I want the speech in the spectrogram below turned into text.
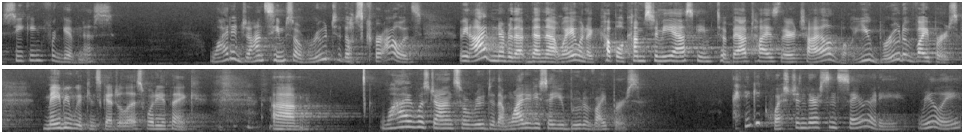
seeking forgiveness, why did John seem so rude to those crowds? I mean, I've never that, been that way when a couple comes to me asking to baptize their child. Well, you brood of vipers. Maybe we can schedule this. What do you think? Um, why was John so rude to them? Why did he say, You brood of vipers? I think he questioned their sincerity, really.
